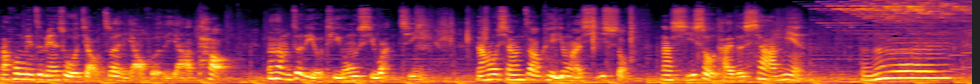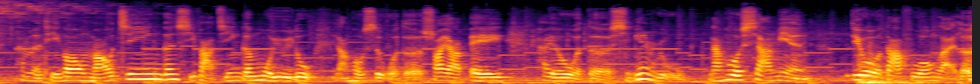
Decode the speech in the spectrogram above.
那后面这边是我矫正咬合的牙套。那他们这里有提供洗碗巾，然后香皂可以用来洗手。那洗手台的下面，噔噔，他们提供毛巾、跟洗发精、跟沐浴露，然后是我的刷牙杯，还有我的洗面乳。然后下面。丢大富翁来了，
